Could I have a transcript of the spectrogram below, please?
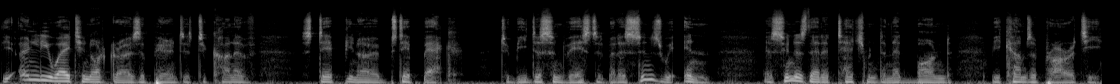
The only way to not grow as a parent is to kind of step, you know, step back, to be disinvested. But as soon as we're in, As soon as that attachment and that bond becomes a priority,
